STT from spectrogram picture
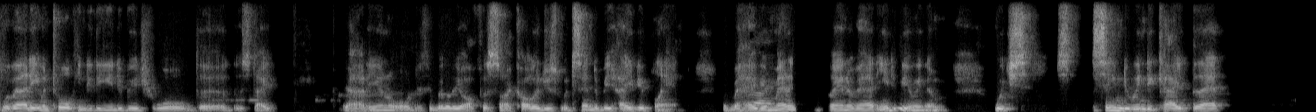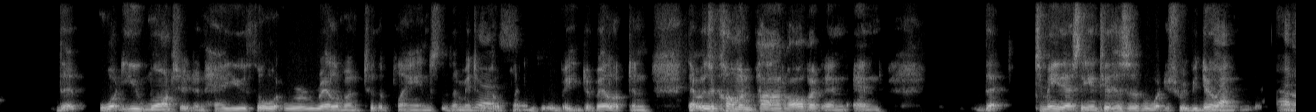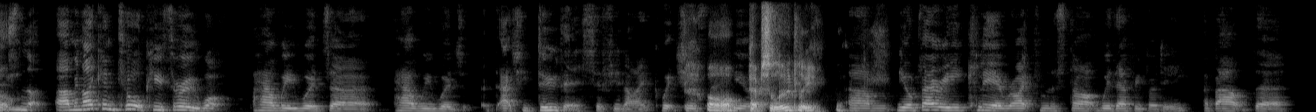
without even talking to the individual, the, the state guardian or disability office psychologist would send a behaviour plan, a behaviour right. management plan about interviewing them, which seemed to indicate that that what you wanted and how you thought were relevant to the plans, the mental yes. health plans that were being developed, and that was a common part of it. And and that to me, that's the antithesis of what you should be doing. Yeah. And um, it's not. I mean, I can talk you through what how we would. Uh, how we would actually do this, if you like, which is oh, absolutely. Um, you're very clear right from the start with everybody about the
